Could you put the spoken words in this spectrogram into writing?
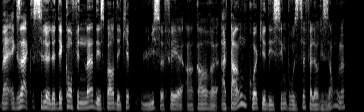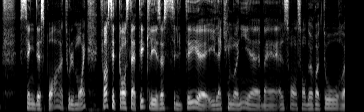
Ben, exact. Si le, déconfinement des sports d'équipe, lui, se fait euh, encore euh, attendre, quoi qu'il y ait des signes positifs à l'horizon, signes d'espoir à tout le moins. Force est de constater que les hostilités euh, et l'acrimonie, euh, ben, elles sont, sont de retour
